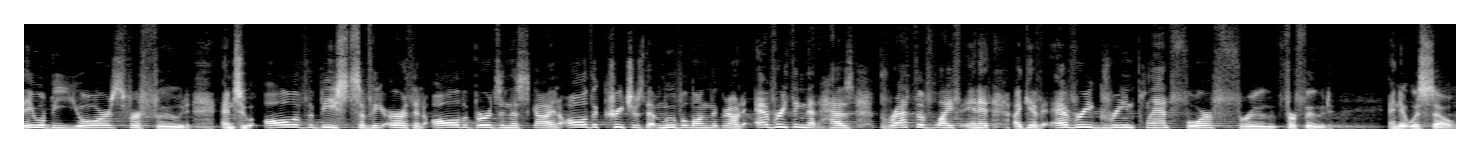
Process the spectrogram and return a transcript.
They will be yours for food, and to all of the beasts of the earth, and all the birds in the sky, and all the creatures that move along the ground, everything that has breath of life in it, I give every green plant for, fruit, for food. And it was so.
